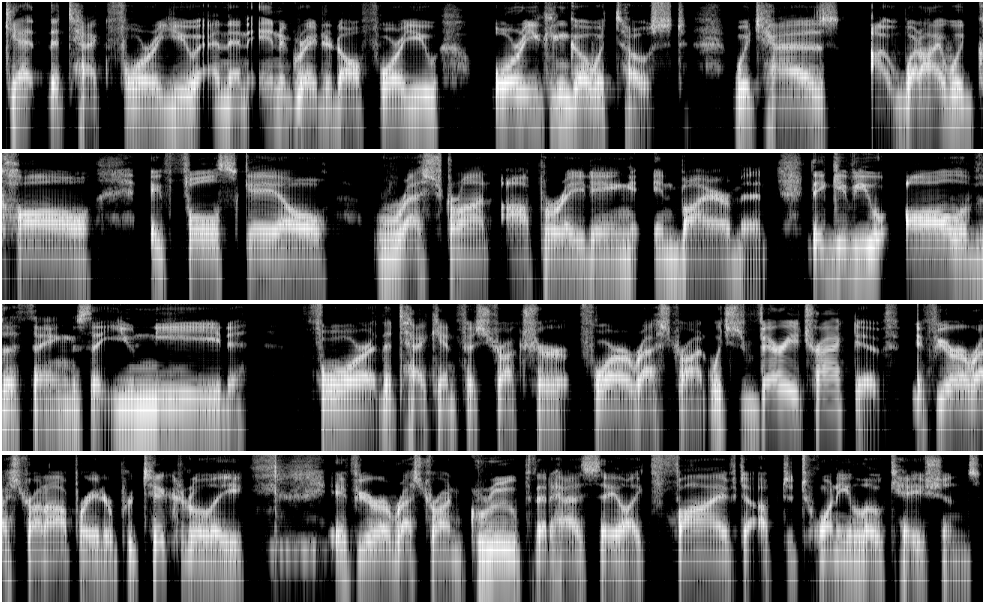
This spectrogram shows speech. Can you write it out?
get the tech for you and then integrate it all for you, or you can go with Toast, which has uh, what I would call a full scale restaurant operating environment. They give you all of the things that you need for the tech infrastructure for a restaurant, which is very attractive if you're a restaurant operator, particularly if you're a restaurant group that has, say, like five to up to 20 locations.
